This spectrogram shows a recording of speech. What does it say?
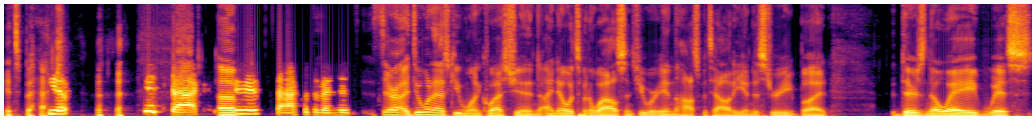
It's back. Yep. it's back. Um, it's back with a vengeance. Sarah, I do want to ask you one question. I know it's been a while since you were in the hospitality industry, but there's no way with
